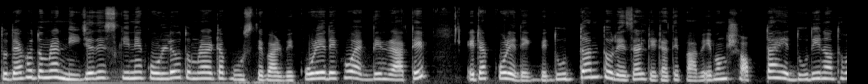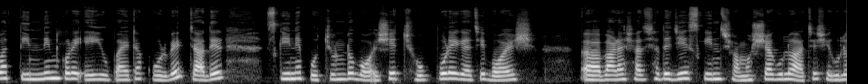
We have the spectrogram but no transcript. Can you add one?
তো দেখো তোমরা নিজেদের স্কিনে করলেও তোমরা এটা বুঝতে পারবে। করে দেখো একদিন রাতে এটা করে দেখবে। দুর্দান্ত রেজাল্ট এটাতে পাবে এবং সপ্তাহে দুদিন অথবা তিন দিন করে এই উপায়টা করবে যাদের স্কিনে প্রচণ্ড বয়সের ছোপ পড়ে গেছে, বয়স বাড়ার সাথে সাথে যে স্কিন সমস্যাগুলো আছে সেগুলো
